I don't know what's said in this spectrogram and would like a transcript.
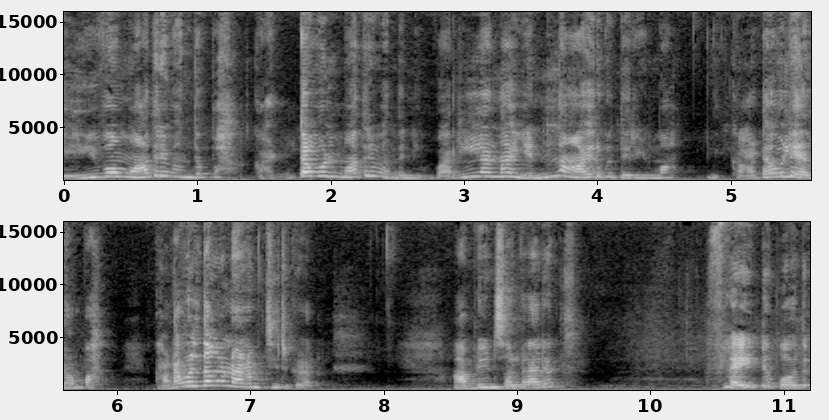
தெய்வம் மாதிரி வந்தப்பா. கடவுள் மாதிரி வந்த நீ வரலன்னா என்ன ஆயிருக்கும் தெரியுமா? நீ கடவுளே தான்ப்பா கடவுள் தான் ஒன்று ஆரம்பிச்சிருக்கிறார் அப்படின்னு சொல்கிறாரு ஃப்ளைட்டு போகுது.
